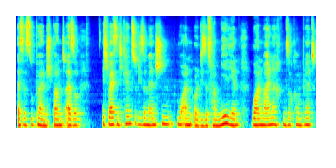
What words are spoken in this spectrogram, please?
es ist super entspannt. Also, ich weiß nicht, kennst du diese Menschen, wo an, oder diese Familien, wo an Weihnachten so komplett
